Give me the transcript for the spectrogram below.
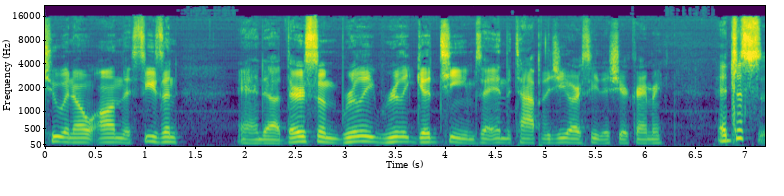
2 0 on the season. And uh, there's some really, really good teams in the top of the GRC this year, Kramer. It just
